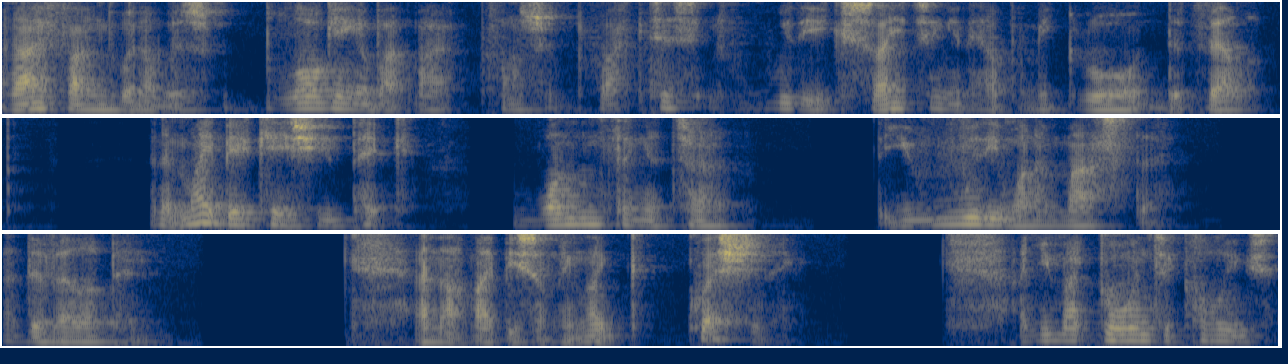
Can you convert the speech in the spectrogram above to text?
And I found when I was blogging about my classroom practice, it was really exciting and helping me grow and develop. And it might be a case you pick one thing a term that you really want to master and develop in. And that might be something like questioning. And you might go into colleagues'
